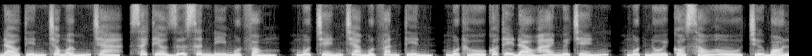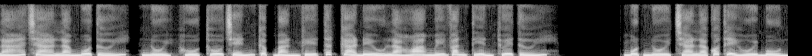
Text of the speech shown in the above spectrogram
Đảo tiến trong ấm trà, sách theo giữa sân đi một vòng, một chén trà một văn tiền, một hồ có thể đảo 20 chén, một nồi có 6 hồ trừ bỏ lá trà là mua tới, nồi, hồ thô chén cập bàn ghế tất cả đều là hoa mấy văn tiền thuê tới. Một nồi trà là có thể hồi bổn.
